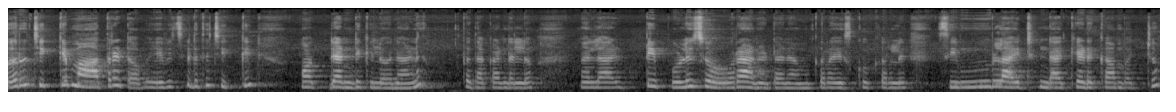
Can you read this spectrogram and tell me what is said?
വെറും ചിക്കൻ മാത്രം കേട്ടോ. വേവിച്ചെടുത്ത് ചിക്കൻ രണ്ട് കിലോനാണ്. അപ്പോൾ ഇതാ കണ്ടല്ലോ. നല്ല അടിപൊളി ചോറാണ് കേട്ടോ. നമുക്ക് റൈസ് കുക്കറിൽ സിമ്പിളായിട്ട് ഉണ്ടാക്കിയെടുക്കാൻ പറ്റും.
